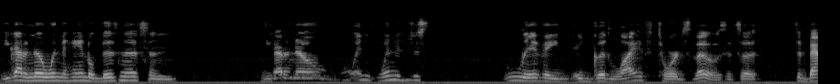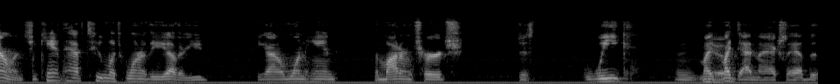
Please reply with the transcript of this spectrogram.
you got to know when to handle business and you got to know when when to just live a, a good life towards those it's a it's a balance you can't have too much one or the other you you got on one hand the modern church just weak and my, Yeah. my dad and I actually had the,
